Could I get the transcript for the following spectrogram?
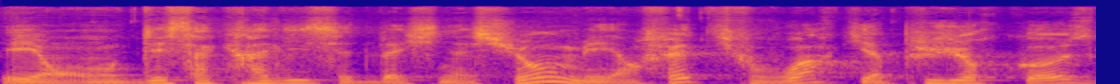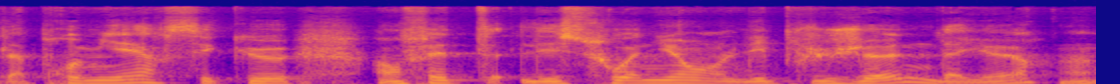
et on, désacralise cette vaccination. Mais en fait, il faut voir qu'il y a plusieurs causes. La première, c'est que en fait les soignants les plus jeunes d'ailleurs, hein,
